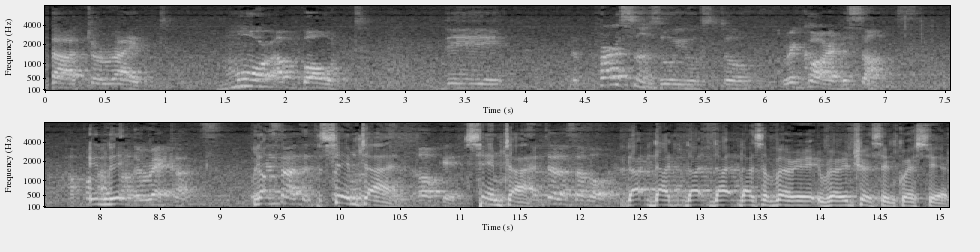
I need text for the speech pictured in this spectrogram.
start to write more about the the persons who used to record the songs apart the, from the records? When no, same time. Okay. Same time. So tell us about it. That, that, that, that, that's a very, very interesting question.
